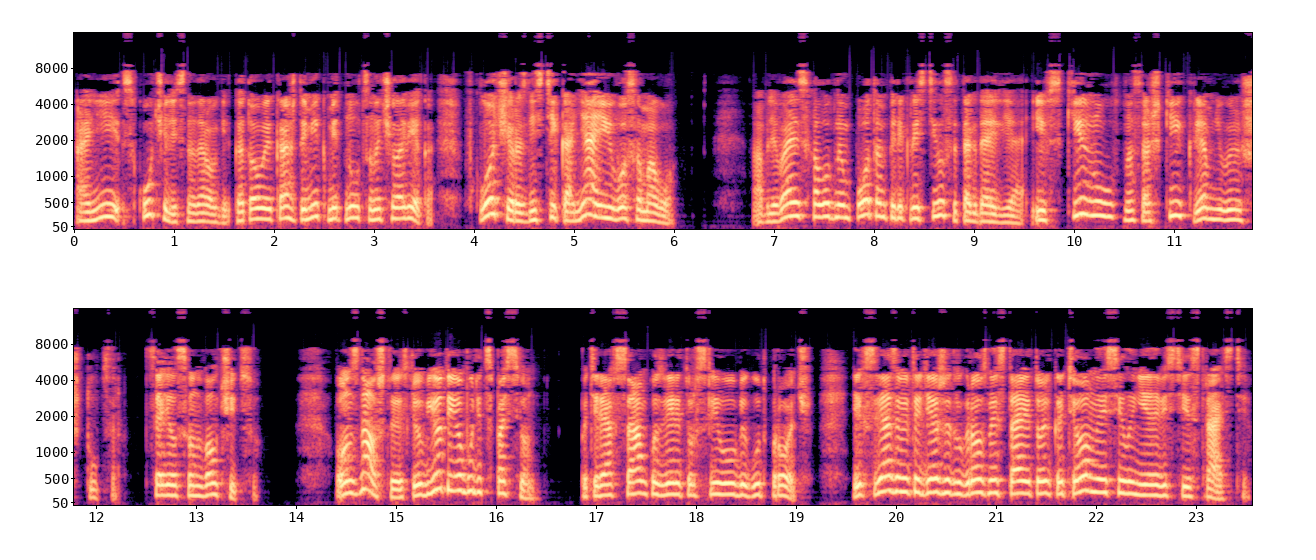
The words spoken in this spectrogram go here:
Они скучились на дороге, готовые каждый миг метнуться на человека, в клочья разнести коня и его самого. Обливаясь холодным потом, перекрестился тогда Илья и вскинул на сошки кремниевый штуцер. Целился он волчицу. Он знал, что если убьет ее, будет спасен. Потеряв самку, звери трусливо убегут прочь. Их связывают и держат в грозной стае только темные силы ненависти и страсти.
